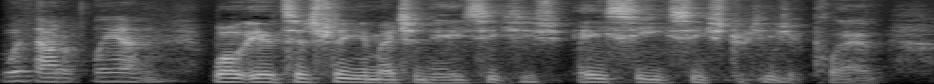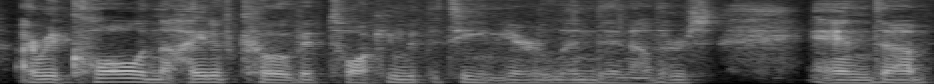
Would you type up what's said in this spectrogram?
without a plan well it's interesting you mentioned the ACEC, ACEC strategic plan i recall in the height of covid talking with the team here linda and others and um,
